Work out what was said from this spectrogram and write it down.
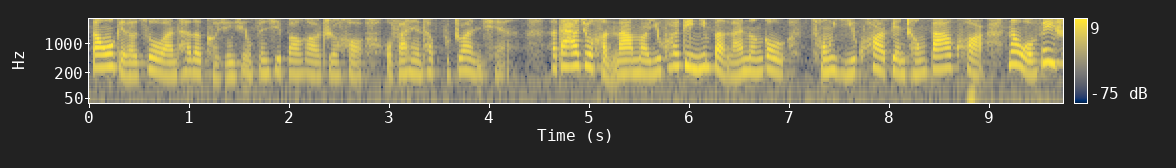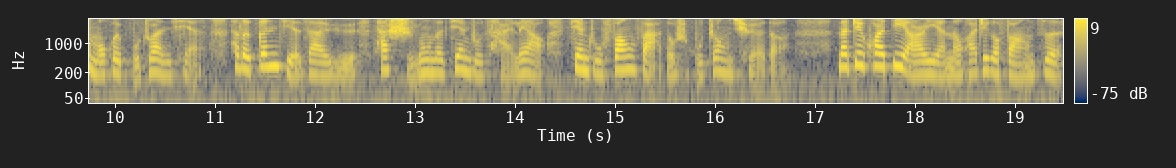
当我给他做完他的可行性分析报告之后，我发现他不赚钱。那大家就很纳闷，一块地你本来能够从一块变成八块，那我为什么会不赚钱？它的根结在于它使用的建筑材料、建筑方法都是不正确的。那这块地而言的话，这个房子，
